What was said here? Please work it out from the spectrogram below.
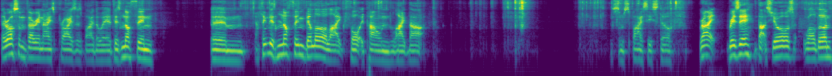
There are some very nice prizes, by the way. There's nothing... Um, I think there's nothing below, like, £40 like that. Some spicy stuff. Right, Rizzy, that's yours. Well done.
